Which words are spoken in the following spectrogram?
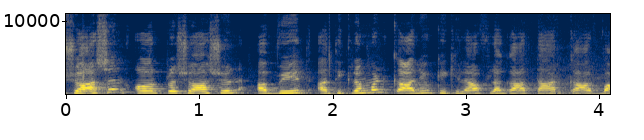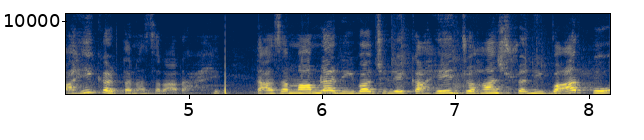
शासन और प्रशासन अवैध अतिक्रमण कार्यों के खिलाफ लगातार कार्रवाई करता नज़र आ रहा है। ताज़ा मामला रीवा ज़िले का है, जहाँ शनिवार को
